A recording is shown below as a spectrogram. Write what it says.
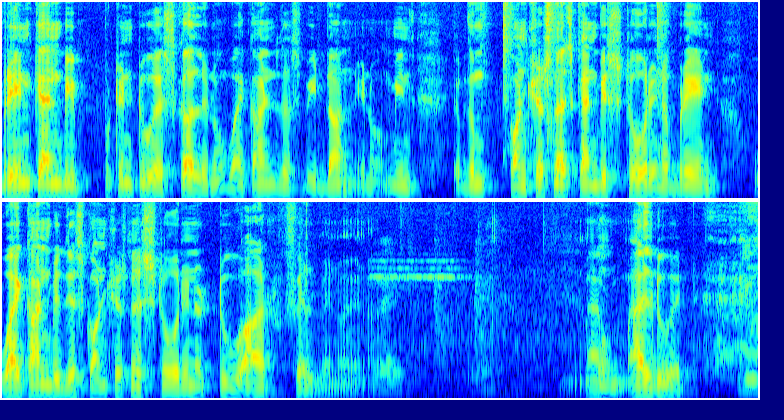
brain can be put into a skull, you know, why can't this be done, you know, means if the consciousness can be stored in a brain, why can't be this consciousness stored in a two-hour film, you know, you know. Right. I'm, I'll do it. You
